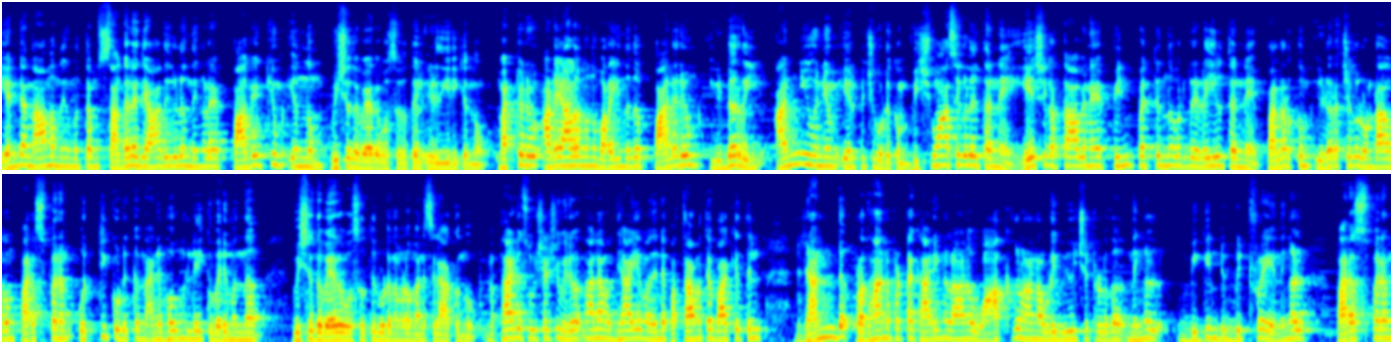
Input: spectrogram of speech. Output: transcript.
എന്റെ നാമനിമിത്തം സകല ജാതികളും നിങ്ങളെ പകയ്ക്കും എന്നും വിശുദ്ധ വേദപുസ്തകത്തിൽ എഴുതിയിരിക്കുന്നു. മറ്റൊരു അടയാളം എന്ന് പറയുന്നത് പലരും ഇടറി അന്യോന്യം ഏൽപ്പിച്ചു കൊടുക്കും. വിശ്വാസികളിൽ തന്നെ യേശു കർത്താവിനെ പിൻപറ്റുന്നവരുടെ ഇടയിൽ തന്നെ പലർക്കും ഇടർച്ചകൾ ഉണ്ടാകും പരസ്പരം ഒറ്റിക്കൊടുക്കുന്ന അനുഭവങ്ങളിലേക്ക് വരുമെന്ന് വിശുദ്ധ വേദവസ്തുത്തിലൂടെ നമ്മൾ മനസ്സിലാക്കുന്നു. മത്തായുടെ സുവിശേഷം ഇരുപത്തിനാലാം അധ്യായം അതിന്റെ പത്താമത്തെ വാക്യത്തിൽ രണ്ട് പ്രധാനപ്പെട്ട കാര്യങ്ങളാണ് വാക്കുകളാണ് അവിടെ ഉപയോഗിച്ചിട്ടുള്ളത്. നിങ്ങൾ ബിഗിൻ ടു ബിട്രേ നിങ്ങൾ പരസ്പരം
